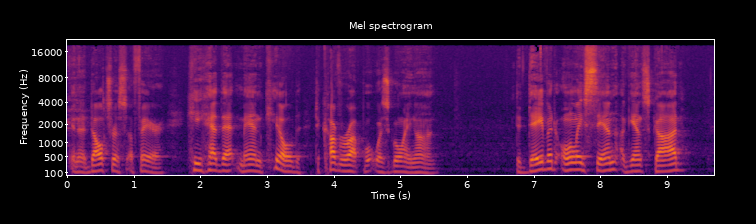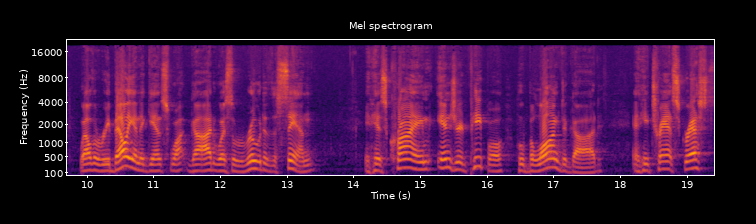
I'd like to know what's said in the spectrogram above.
in an adulterous affair. He had that man killed to cover up what was going on. Did David only sin against God? Well, the rebellion against God was the root of the sin, and his crime injured people who belonged to God, and he transgressed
